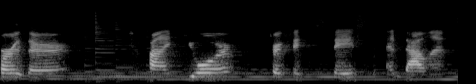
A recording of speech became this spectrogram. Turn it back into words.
further, to find your perfect space and balance.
